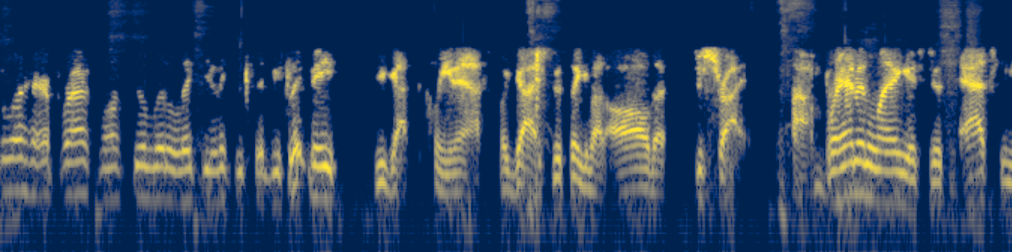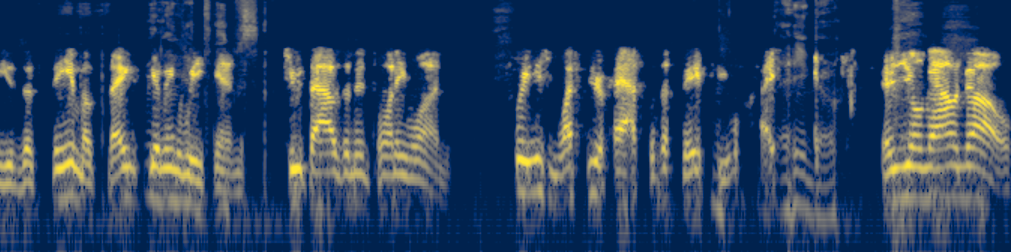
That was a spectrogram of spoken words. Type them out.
the little hair press, wants to do a little licky licky slippy slippy, you got the clean ass. But guys, just think about all the. Just try it. Uh, Brandon Lang is just asking you the theme of Thanksgiving weekend 2021. Please wipe your ass with a baby wipe There you go. and you'll now know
